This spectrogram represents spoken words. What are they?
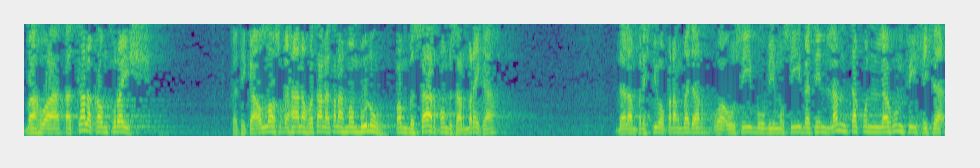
bahwa tatkala kaum Quraisy ketika Allah Subhanahu wa taala telah membunuh pembesar-pembesar mereka dalam peristiwa perang Badar wa usibu bi musibatin lam takun lahum fi hisab.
